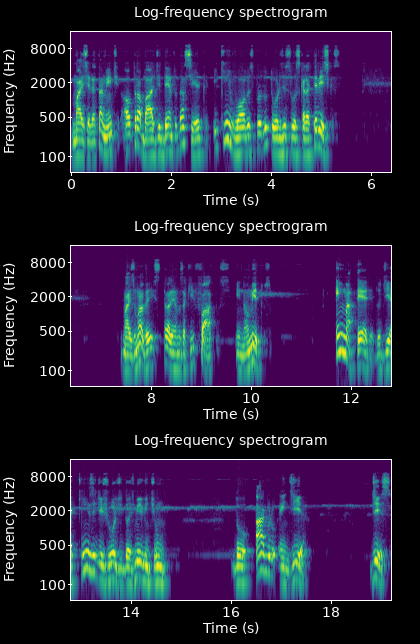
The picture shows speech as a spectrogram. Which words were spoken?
mais diretamente ao trabalho de dentro da cerca e que envolve os produtores e suas características. Mais uma vez, traremos aqui fatos e não mitos. Em matéria do dia 15 de julho de 2021, do Agro em Dia, diz:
